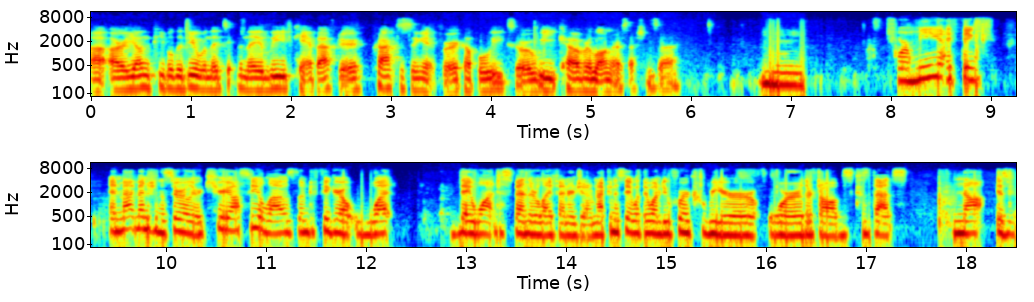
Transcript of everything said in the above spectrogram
uh, our young people to do when they t- when they leave camp after practicing it for a couple weeks or a week, however long our sessions are? Mm. For me, I think, and Matt mentioned this earlier, curiosity allows them to figure out what they want to spend their life energy. I'm not going to say what they want to do for a career or their jobs because that's not is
